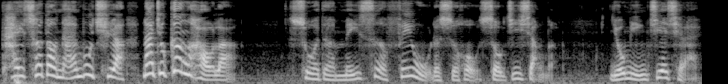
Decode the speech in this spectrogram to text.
开车到南部去啊，那就更好了。说的眉色飞舞的时候，手机响了，刘明接起来。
